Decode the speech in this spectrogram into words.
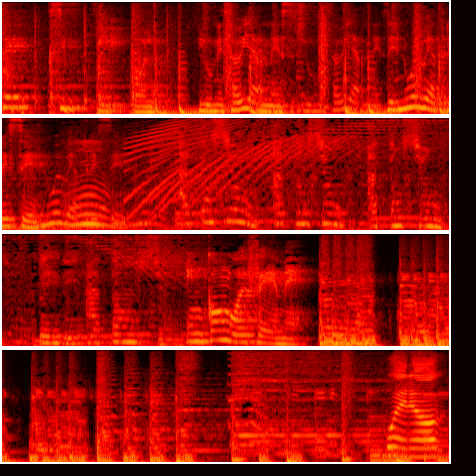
Sexy People. Lunes a viernes. Lunes a viernes. De 9 a 13. 9 a 13. Attention, attention, attention, baby, attention. En Congo FM. Bueno,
